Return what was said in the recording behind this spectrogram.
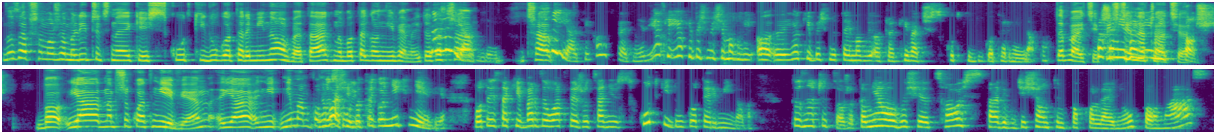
No zawsze możemy liczyć na jakieś skutki długoterminowe, tak? No bo tego nie wiemy. I to no też trzeba, trzeba... No jakie konkretnie? Jakie, jakie, byśmy się mogli, o, jakie byśmy tutaj mogli oczekiwać skutki długoterminowe? Dawajcie, Proszę piszcie na czacie. Coś. Bo ja na przykład nie wiem, ja nie, nie mam no pomysłu. No właśnie, bo tego nikt nie wie, bo to jest takie bardzo łatwe rzucanie skutki długoterminowe. To znaczy co, że to miałoby się coś stać w dziesiątym pokoleniu po nas,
